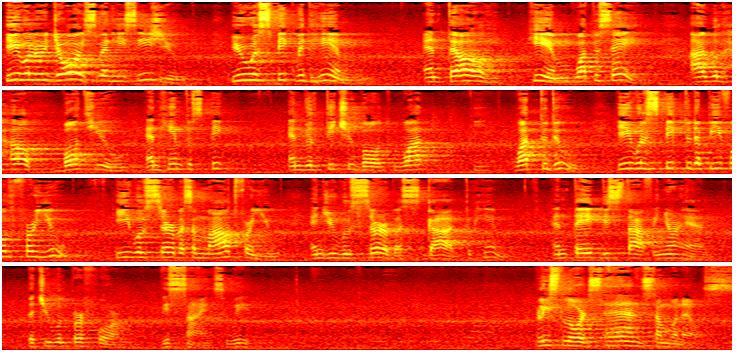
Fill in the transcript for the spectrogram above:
He will rejoice when he sees you. You will speak with him and tell him what to say. I will help both you and him to speak, and will teach you both what, what to do. He will speak to the people for you. He will serve as a mouth for you, and you will serve as God to him, and take this staff in your hand that you will perform these signs with. Please, Lord, send someone else.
